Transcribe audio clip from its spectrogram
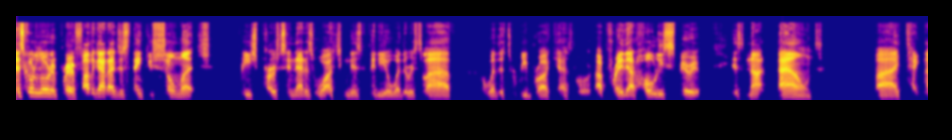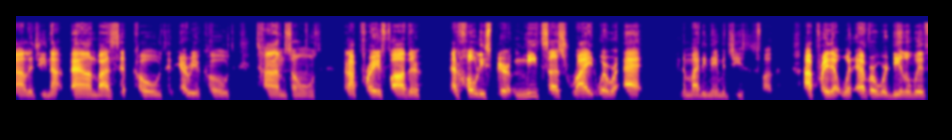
Let's go to Lord in prayer. Father God, I just thank you so much for each person that is watching this video, whether it's live or whether it's a rebroadcast, Lord. I pray that Holy Spirit is not bound by technology, not bound by zip codes and area codes, time zones. But I pray, Father, that Holy Spirit meets us right where we're at in the mighty name of Jesus, Father. I pray that whatever we're dealing with,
